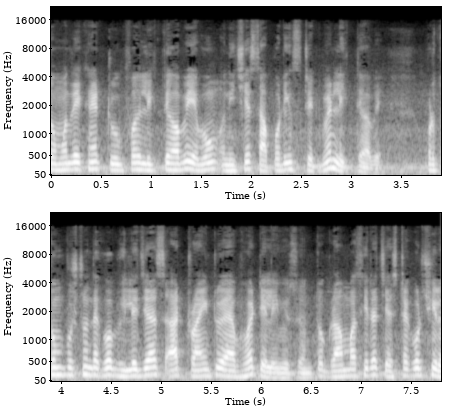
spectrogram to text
তোমাদের এখানে ট্রু ফলস লিখতে হবে এবং নিচে সাপোর্টিং স্টেটমেন্ট লিখতে হবে। প্রথম প্রশ্ন দেখো villagers are trying to avoid television তো গ্রামবাসীরা চেষ্টা করছিল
